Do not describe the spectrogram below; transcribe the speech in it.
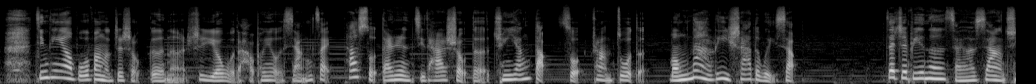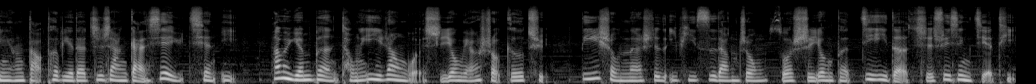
今天要播放的这首歌呢，是由我的好朋友祥仔他所担任吉他手的群羊岛所创作的《蒙娜丽莎的微笑》。在这边呢，想要向群羊岛特别的致上感谢与歉意。他们原本同意让我使用两首歌曲。第一首呢是 EP 四当中所使用的记忆的持续性解体，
